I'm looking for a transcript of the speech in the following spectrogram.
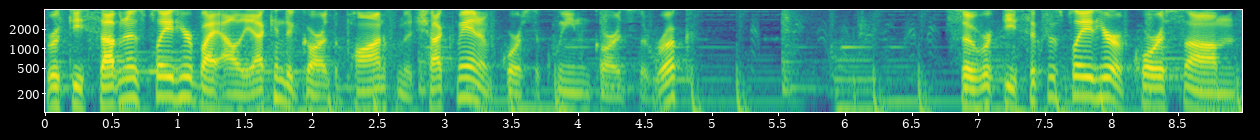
Rook d7 is played here by Alekhine to guard the pawn from the checkmate and of course the queen guards the rook. So rook d6 is played here. Of course um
